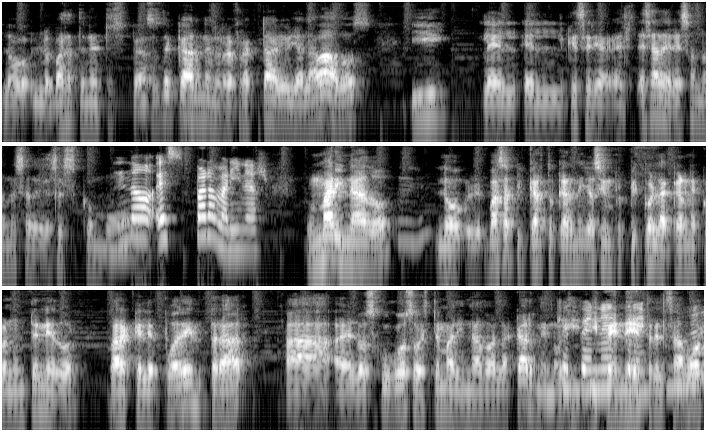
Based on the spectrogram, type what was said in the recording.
Lo, lo- vas a tener tus pedazos de carne en el refractario ya lavados y el, el ¿qué sería? El- ¿Es aderezo? No, no es aderezo, es como No, es para marinar. un marinado. Ujú. Lo, vas a picar tu carne, yo siempre pico la carne con un tenedor para que le pueda entrar a, a los jugos o este marinado a la carne, ¿no? Y, y penetre. penetre el sabor.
